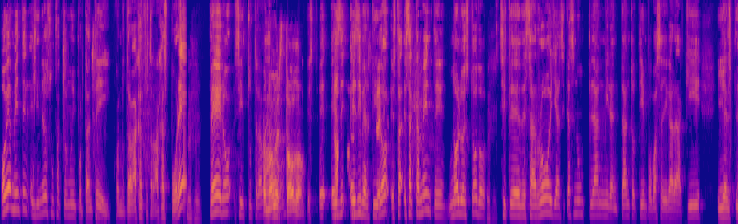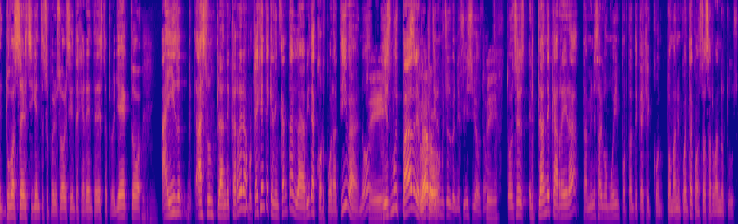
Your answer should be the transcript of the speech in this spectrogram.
Obviamente el, el dinero es un factor muy importante y cuando trabajas, pues trabajas por él, pero si tu trabajo Pero no lo es todo. es, No, es divertido, está, exactamente, no lo es todo. Si te desarrollan, si te hacen un plan, mira, en tanto tiempo vas a llegar aquí y el- tú vas a ser el siguiente supervisor, el siguiente gerente de este proyecto, ahí haz un plan de carrera, porque hay gente que le encanta la vida corporativa, ¿no? Sí. Y es muy padre, Claro. porque tiene muchos beneficios, ¿no? Sí. Entonces, el plan de carrera también es algo muy importante que hay que tomar en cuenta cuando estás armando tus,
